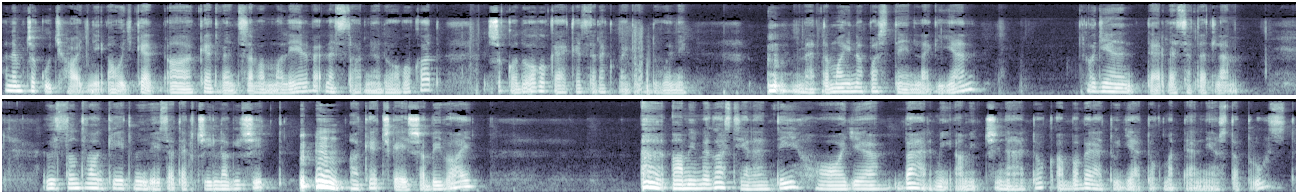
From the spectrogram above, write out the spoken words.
hanem csak úgy hagyni, ahogy a kedvenc szavammal élve, leszarni a dolgokat, és akkor a dolgok elkezdenek megindulni. Mert a mai nap az tényleg ilyen, hogy ilyen tervezhetetlen. Viszont van két művészetek csillag is itt, a kecske és a bivaj, ami meg azt jelenti, hogy bármi, amit csináltok, abba bele tudjátok ma tenni azt a pluszt,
